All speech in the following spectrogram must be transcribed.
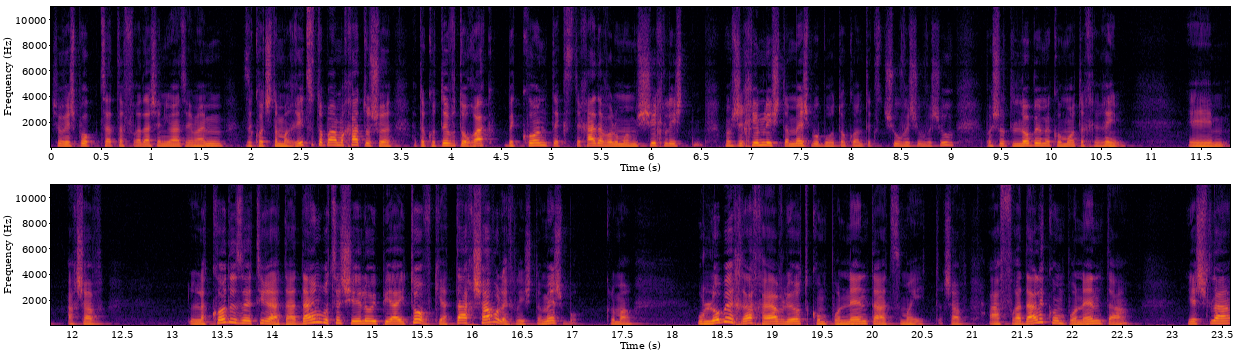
שוב, יש פה קצת הפרדה של ניואנסים, האם זה קוד שאתה מריץ אותו פעם אחת, או שאתה כותב אותו רק בקונטקסט אחד, אבל הוא ממשיך להשת... ממשיכים להשתמש בו באותו קונטקסט שוב ושוב ושוב, פשוט לא במקומות אחרים. אה, עכשיו, לקוד הזה, תראה, אתה עדיין רוצה שיהיה לו API טוב, כי אתה עכשיו הולך להשתמש בו. כלומר, הוא לא בהכרח חייב להיות קומפוננטה עצמאית. עכשיו, ההפרדה לקומפוננטה, יש לה,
